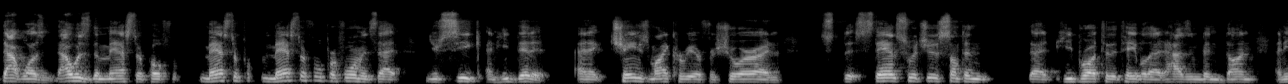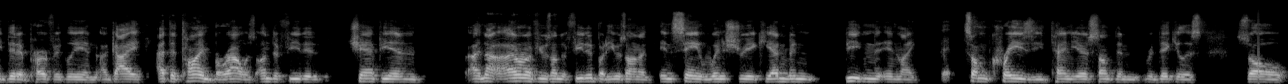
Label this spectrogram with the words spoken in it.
that wasn't that was the master master masterful performance that you seek and he did it. And it changed my career for sure. And the stand switches something that he brought to the table that hasn't been done and he did it perfectly. And a guy at the time Barao was undefeated champion. I not I don't know if he was undefeated but he was on an insane win streak. He hadn't been beaten in like some crazy 10 years something ridiculous so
